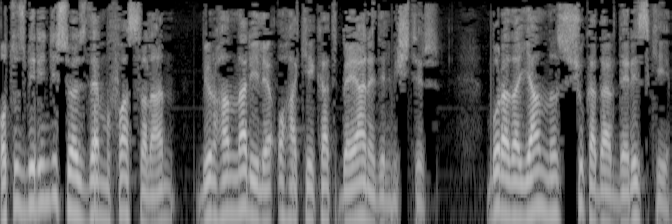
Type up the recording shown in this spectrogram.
31. sözde mufassalan bürhanlar ile o hakikat beyan edilmiştir. Burada yalnız şu kadar deriz ki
